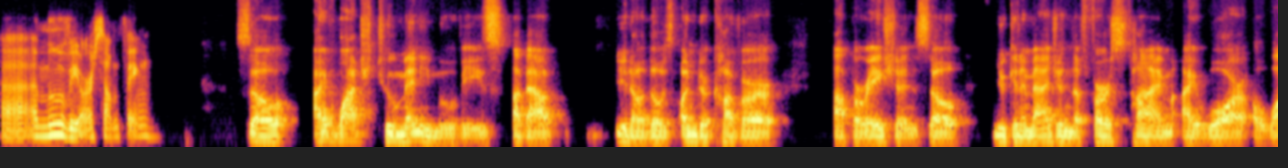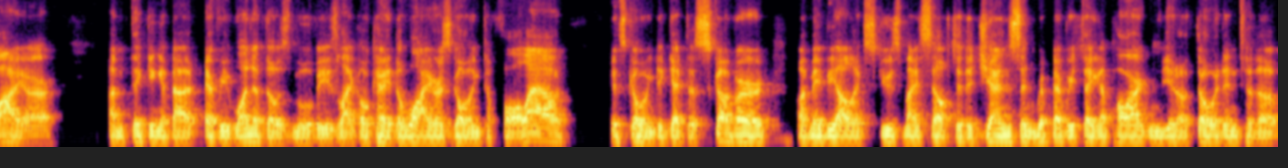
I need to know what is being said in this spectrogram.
a movie or something. So I've watched too many movies about, you know, those undercover operations. So you can imagine the first time I wore a wire I'm thinking about every one of those movies like, okay, the wire is going to fall out. It's going to get discovered. Or maybe I'll excuse myself to the gents and rip everything apart and, you know, throw it into the,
